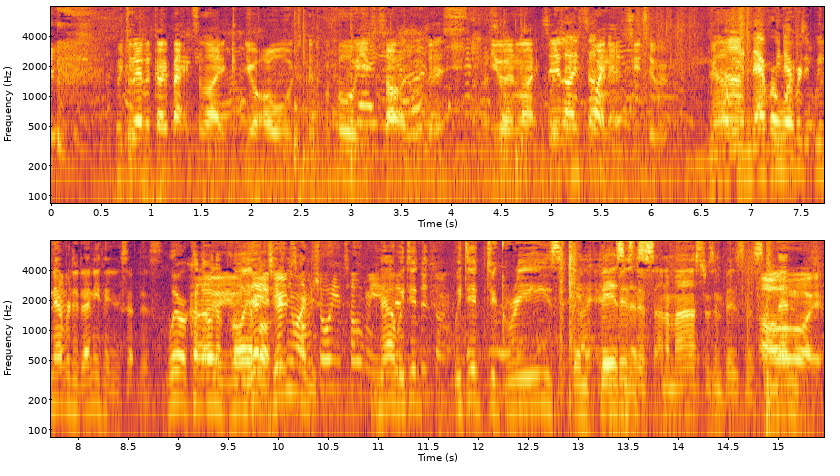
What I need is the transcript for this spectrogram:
it. Yeah, Sorry. Would you ever go back to like your old? Because before you started all this, you were in like, was it in finance. You two. were- No, we we never We never worked. did, we never did anything except this. We were kind of oh, No, unemployable. yeah, Do you you- mind- I'm sure you told me. you No, did- we did. something. We did degrees In business. and a masters in business. Oh, and then right.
